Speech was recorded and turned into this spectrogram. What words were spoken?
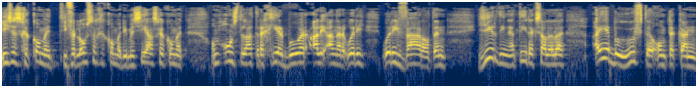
Jesus gekom het, die verlosser gekom het, die Messias gekom het om ons te laat regeer boor al die ander oor die oor die wêreld en hierdie natuurlik sal hulle eie behoefte om te kan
